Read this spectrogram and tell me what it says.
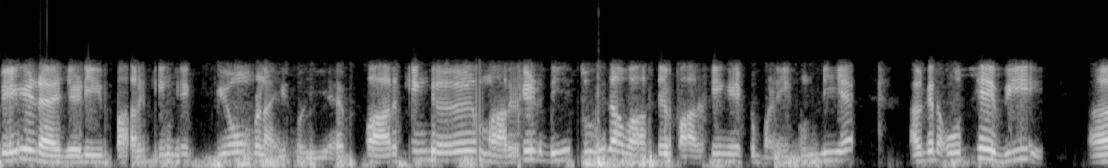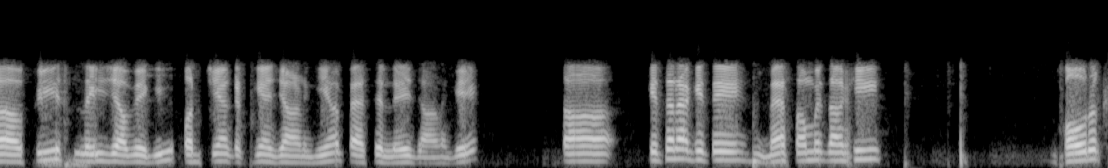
ਪੇੜ ਹੈ ਜਿਹੜੀ ਪਾਰਕਿੰਗ ਕਿਉਂ ਬਣਾਈ ਹੋਈ ਹੈ? ਪਾਰਕਿੰਗ ਮਾਰਕੀਟ ਦੀ ਸੁਵਿਧਾ ਵਾਸਤੇ ਪਾਰਕਿੰਗ ਇੱਕ ਬਣੀ ਹੁੰਦੀ ਹੈ। ਅਗਰ ਉੱਥੇ ਵੀ ਫੀਸ ਲਈ ਜਾਵੇਗੀ ਪਰਚੀਆਂ ਕੱਟੀਆਂ ਜਾਣਗੀਆਂ ਪੈਸੇ ਲਏ ਜਾਣਗੇ ਤਾਂ ਕਿਤੇ ਨਾ ਕਿਤੇ ਮੈਂ ਸਮਝਦਾ ਕਿ ਗੌਰਖ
